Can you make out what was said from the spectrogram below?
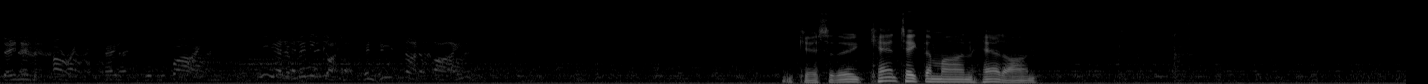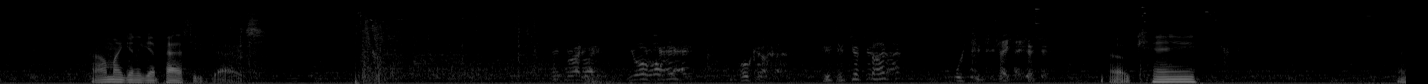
Stay near the turret, okay? We'll be fine. He had a minigun, and he's not fine. Okay, so they can't take them on head on. How am I gonna get past these guys? Hey, buddy, you okay? Oh, God. Is it just us? We can take this. Okay. I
